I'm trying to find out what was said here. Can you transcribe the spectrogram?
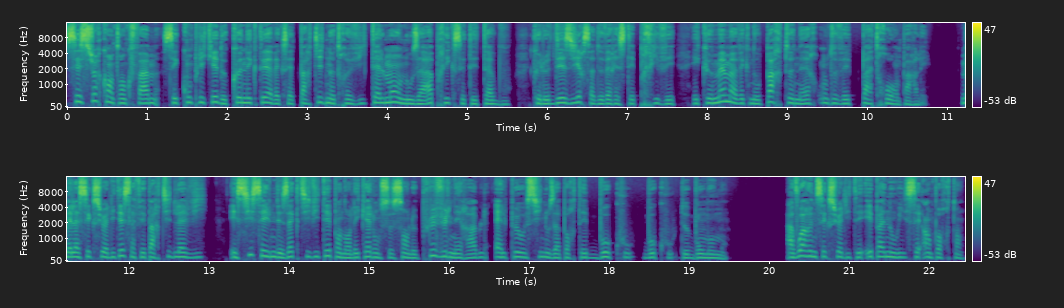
C'est sûr qu'en tant que femme, c'est compliqué de connecter avec cette partie de notre vie tellement on nous a appris que c'était tabou, que le désir ça devait rester privé et que même avec nos partenaires, on devait pas trop en parler. Mais la sexualité, ça fait partie de la vie. Et si c'est une des activités pendant lesquelles on se sent le plus vulnérable, elle peut aussi nous apporter beaucoup, beaucoup de bons moments. Avoir une sexualité épanouie, c'est important.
